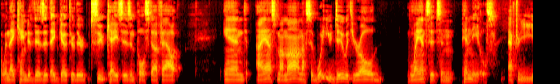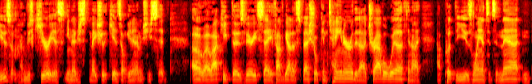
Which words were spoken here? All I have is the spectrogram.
when they came to visit, they'd go through their suitcases and pull stuff out. And I asked my mom, I said, what do you do with your old lancets and pen needles after you use them? I'm just curious, you know, just make sure the kids don't get in them. And she said, Oh, oh, I keep those very safe. I've got a special container that I travel with and I, I put the used lancets in that. And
